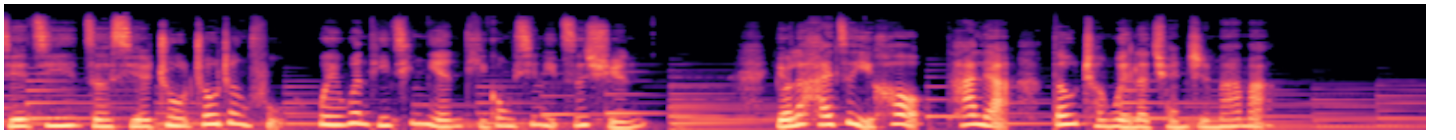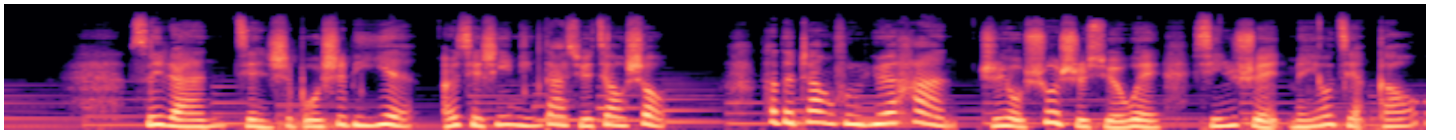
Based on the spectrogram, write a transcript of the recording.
杰基则协助州政府。为问题青年提供心理咨询。有了孩子以后，他俩都成为了全职妈妈。虽然简是博士毕业，而且是一名大学教授，她的丈夫约翰只有硕士学位，薪水没有简高，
